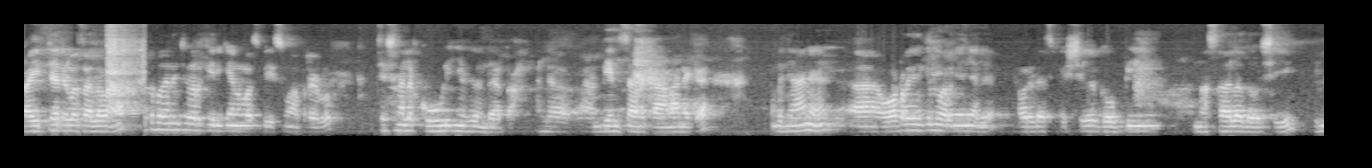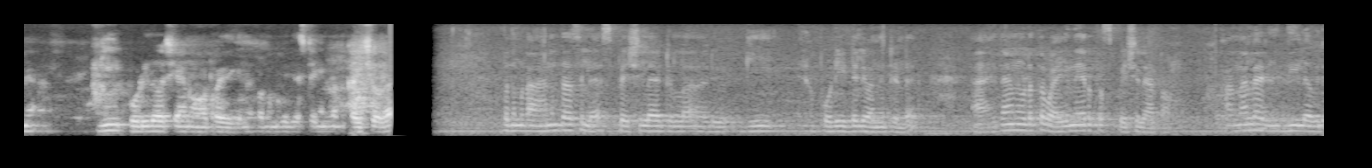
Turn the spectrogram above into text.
ഹൈറ്റ് ആയിട്ടുള്ള സ്ഥലമാണ്. പത്ത് പതിനഞ്ച് പേർക്ക് ഇരിക്കാനുള്ള സ്പേസ് മാത്രമേ ഉള്ളൂ. അത്യാവശ്യം നല്ല കൂളിംഗ് ഒക്കെ ഉണ്ട് കേട്ടോ. നല്ല ആംബിയൻസ് ആണ് കാണാനൊക്കെ. അപ്പോൾ ഞാൻ ഓർഡർ ചെയ്തിരിക്കുന്നു പറഞ്ഞു കഴിഞ്ഞാൽ അവരുടെ സ്പെഷ്യൽ ഗോപി മസാല ദോശയും പിന്നെ ഈ പൊടി ദോശയാണ് ഓർഡർ ചെയ്തിരിക്കുന്നത്. അപ്പോൾ നമുക്ക് ജസ്റ്റ് ഇങ്ങനെ ഒന്ന് കഴിച്ചു പോകാം അപ്പോൾ നമ്മുടെ ആനന്ദാസിൽ സ്പെഷ്യലായിട്ടുള്ള ഒരു ഗീ പൊടി ഇഡ്ഡലി വന്നിട്ടുണ്ട്. ഇതാണ് ഇവിടുത്തെ വൈകുന്നേരത്തെ സ്പെഷ്യൽ ആട്ടോ. ആ, നല്ല രീതിയിൽ അവർ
